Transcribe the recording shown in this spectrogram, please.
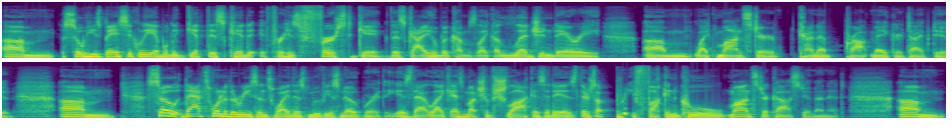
Um, so he's basically able to get this kid for his first gig. This guy who becomes like a legendary, um, like monster kind of prop maker type dude. Um, so that's one of the reasons why this movie is noteworthy. Is that like as much of schlock as it is, there's a pretty fucking cool monster costume in it. Um,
